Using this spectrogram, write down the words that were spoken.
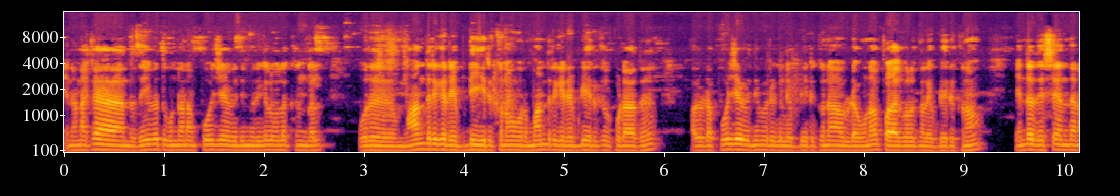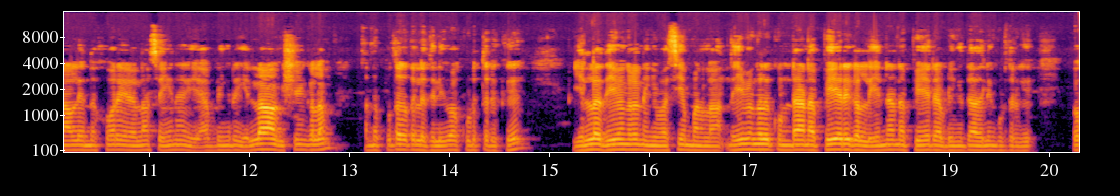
என்னன்னாக்கா அந்த தெய்வத்துக்கு உண்டான பூஜை விதிமுறைகள் விளக்கங்கள் ஒரு மாந்திரிகர் எப்படி இருக்கணும் ஒரு மாந்திரிகர் எப்படி இருக்கக்கூடாது அவரோட பூஜை விதிமுறைகள் எப்படி இருக்கணும் அவரோட உணவு பழக்கவழக்கங்கள் எப்படி இருக்கணும் எந்த திசை எந்த நாள் எந்த கோரையிலெல்லாம் செய்யணும் அப்படிங்கிற எல்லா விஷயங்களும் அந்த புத்தகத்தில் தெளிவாக கொடுத்துருக்கு. எல்லா தெய்வங்களும் நீங்கள் வசியம் பண்ணலாம். தெய்வங்களுக்கு உண்டான பேர்கள் என்னென்ன பேர் அப்படிங்கிறது அதுலேயும் கொடுத்துருக்கு. இப்போ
